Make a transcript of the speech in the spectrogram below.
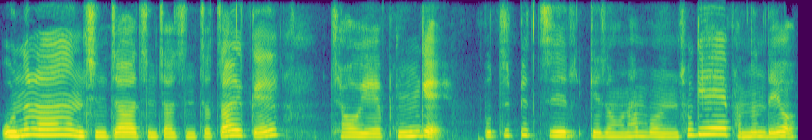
오늘은 진짜 진짜 진짜 짧게 저의 본계 모찌피치 계정을 한번 소개해 봤는데요.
